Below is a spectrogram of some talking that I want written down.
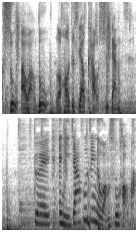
速啊网路，然后就是要考试这样子。对，哎，你家附近的网速好吗？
